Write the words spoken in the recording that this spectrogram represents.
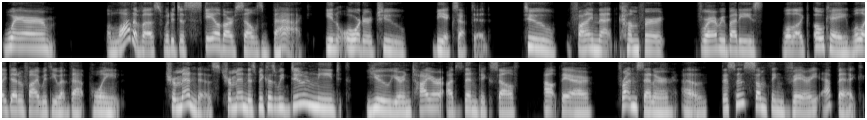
where a lot of us would have just scaled ourselves back in order to be accepted, to find that comfort for everybody's, well, like, okay, we'll identify with you at that point. Tremendous, tremendous, because we do need you, your entire authentic self out there front and center. Uh, this is something very epic.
